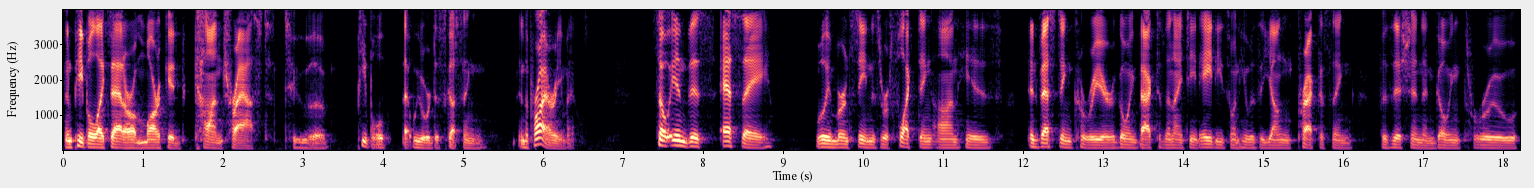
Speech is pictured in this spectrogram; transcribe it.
And people like that are a marked contrast to the people that we were discussing in the prior emails. So, in this essay, William Bernstein is reflecting on his investing career going back to the 1980s when he was a young practicing physician and going through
